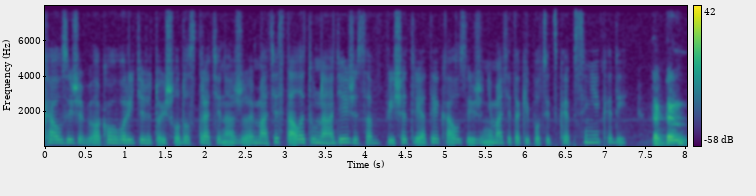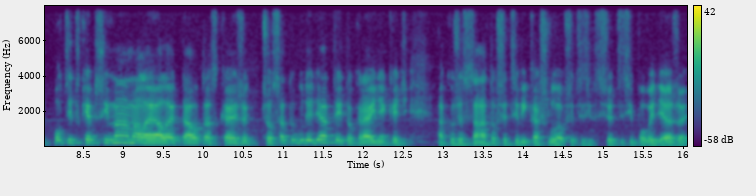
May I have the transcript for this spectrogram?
kauzy, že ako hovoríte, že to išlo dostratená, že máte stále tú nádej, že sa vyšetria tie kauzy, že nemáte taký pocit skepsy niekedy? Tak ten pocit skepsy mám, ale, ale tá otázka je, že čo sa tu bude diať v tejto krajine, keď akože sa na to všetci vykašľú a všetci všetci si povedia, že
